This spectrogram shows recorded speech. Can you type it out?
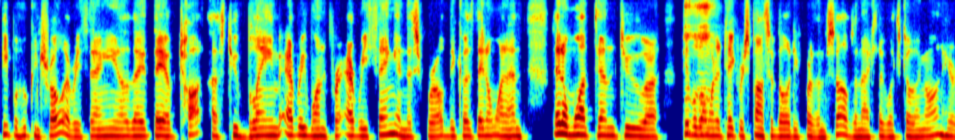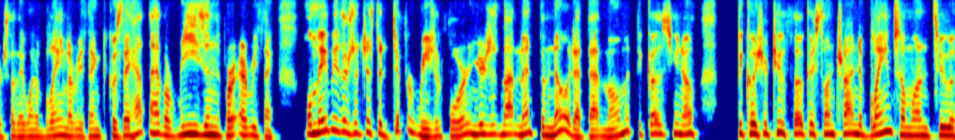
people who control everything you know they they have taught us to blame everyone for everything in this world because they don't want them they don't want them to uh people Mhm. don't want to take responsibility for themselves and actually what's going on here so they want to blame everything because they have to have a reason for everything well maybe there's a, just a different reason for it and you're just not meant to know it at that moment because you know because you're too focused on trying to blame someone to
